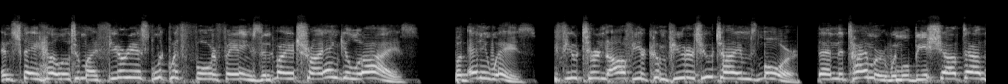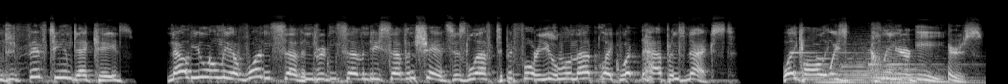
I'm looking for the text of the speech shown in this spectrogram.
and say hello to my furious look with four fangs and my triangular eyes. But anyways, if you turn off your computer two times more, then the timer will be shot down to 15 decades. Now you only have 1 777 chances left before you will not like what happens next. Like always, clean your ears.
